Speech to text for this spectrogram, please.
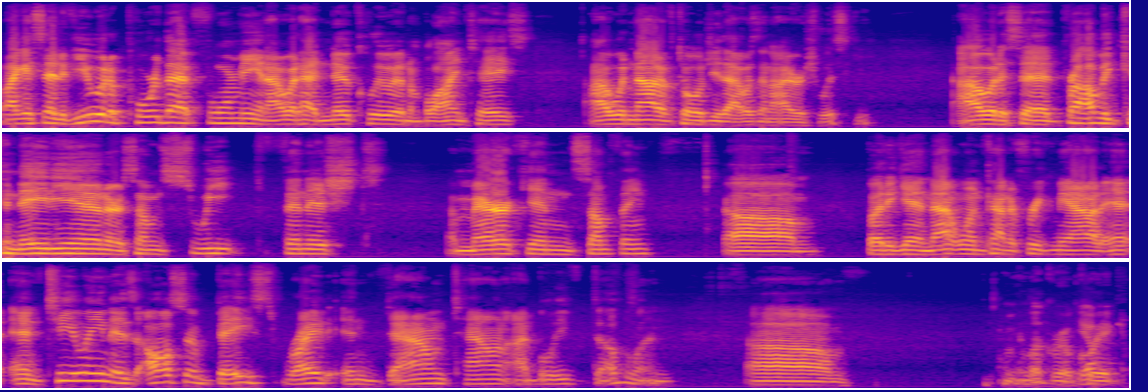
Like I said, if you would have poured that for me and I would have had no clue in a blind taste, I would not have told you that was an Irish whiskey. I would have said probably Canadian or some sweet finished American something. Um, but again, that one kind of freaked me out. And, and Teeling is also based right in downtown, I believe, Dublin. Um, let me look real yep. quick.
